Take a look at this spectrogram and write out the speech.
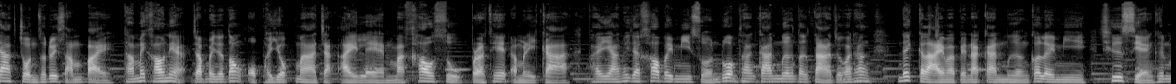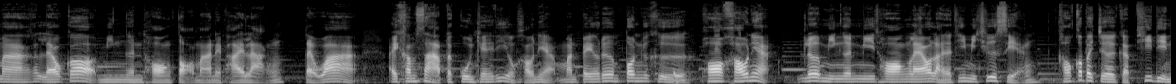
ยากจนซะด้วยซ้ำไปทำให้เขาเนี่ยจำเป็นจะต้องอพยพมาจากไอร์แลนด์มาเข้าสู่ประเทศอเมริกา พยายามที่จะเข้าไปมีส่วนร่วมทางการเมืองต่างๆจนกระทั่งได้กลายมาเป็นนักการเมืองก็เลยมีชื่อเสียงขึ้นมา แล้วก็มีเงินทองต่อมาในภายหลัง แต่ว่าไอ้คำสาปตระกูลเคนเนดีของเขาเนี่ยมันไปเริ่มต้นก็คือ พอเขาเนี่ยเริ่มมีเงินมีทองแล้วหลังจากที่มีชื่อเสียง เขาก็ไปเจอกับที่ดิน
